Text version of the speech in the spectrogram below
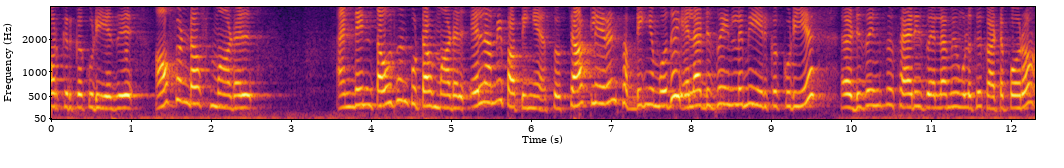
work இருக்கக்கூடியது half and half model and ten thousand புட் ஆஃப் மாடல் எல்லாமே பார்ப்பீங்க. ஸோ ஸ்டாக் கிளியரன்ஸ் அப்படிங்கும்போது எல்லா டிசைன்லையுமே இருக்கக்கூடிய uh, டிசைன்ஸு சாரீஸ் எல்லாமே உங்களுக்கு காட்ட போகிறோம்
